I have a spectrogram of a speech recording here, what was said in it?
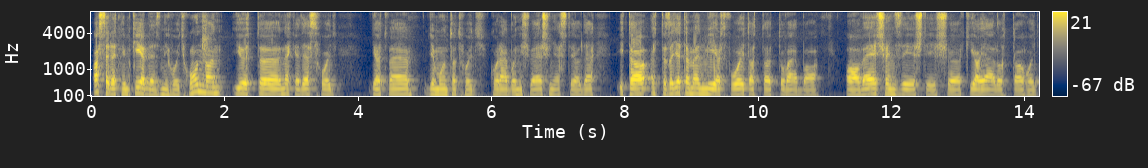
Azt szeretném kérdezni, hogy honnan jött neked ez, hogy illetve ugye mondtad, hogy korábban is versenyeztél, de itt, a, itt az egyetemen miért folytattad tovább a, a versenyzést, és kiajánlotta, hogy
